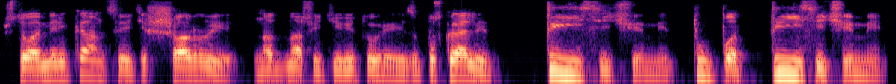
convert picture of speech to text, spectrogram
что американцы эти шары над нашей территорией запускали тысячами, тупо тысячами.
